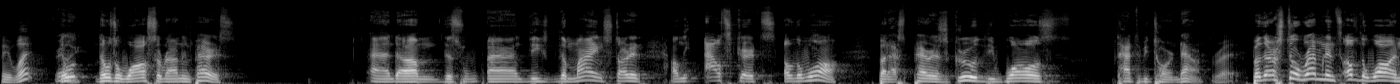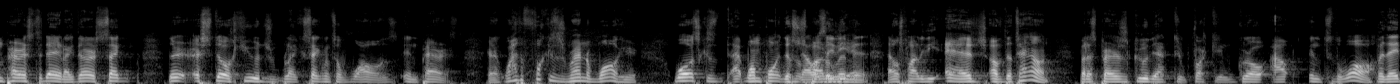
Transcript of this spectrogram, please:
Wait, what? There was, there was a wall surrounding Paris, and um, this uh, the the mine started on the outskirts of the wall. But as Paris grew, the walls had to be torn down. Right. But there are still remnants of the wall in Paris today. Like there are seg- there are still huge like segments of walls in Paris. You're like, why the fuck is this random wall here? Well, it's because at one point this was That probably the the, limit. that was probably the edge of the town. But as Paris grew, they had to fucking grow out into the wall. But they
